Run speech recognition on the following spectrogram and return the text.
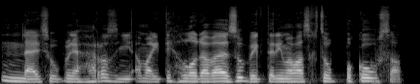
Ne, jsou úplně hrozní a mají ty hlodavé zuby, kterými vás chcou pokousat.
